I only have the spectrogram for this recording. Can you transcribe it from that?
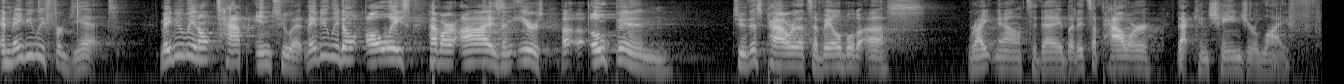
and maybe we forget. Maybe we don't tap into it. Maybe we don't always have our eyes and ears uh, open to this power that's available to us right now, today, but it's a power that can change your life.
